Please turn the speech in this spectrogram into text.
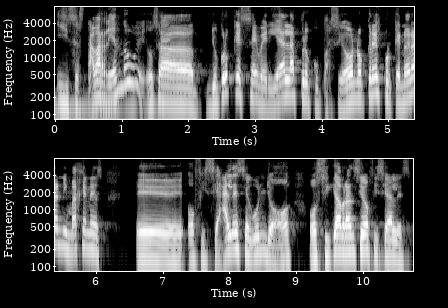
y se estaba riendo, güey. O sea, yo creo que se vería la preocupación, ¿no crees? Porque no eran imágenes eh, oficiales, según yo, o sí que habrán sido oficiales.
